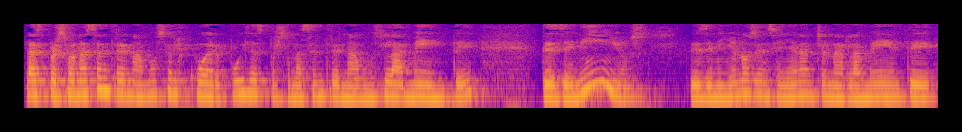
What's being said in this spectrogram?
Las personas entrenamos el cuerpo y las personas entrenamos la mente desde niños. Desde niños nos enseñan a entrenar la mente,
